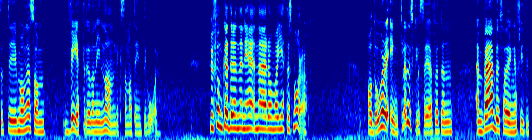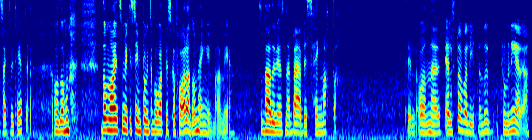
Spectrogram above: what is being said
Så det är många som vet redan innan liksom att det inte går. Hur funkade det när, ni, när de var jättesmå då? Ja, då var det enklare skulle jag säga för att en, en bebis har ju inga fritidsaktiviteter och de, de har inte så mycket synpunkter på vart vi ska fara, de hänger ju bara med. Så då hade vi en sån här bebishängmatta. Till. Och när äldsta var liten då promenerade jag.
